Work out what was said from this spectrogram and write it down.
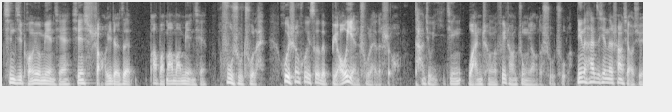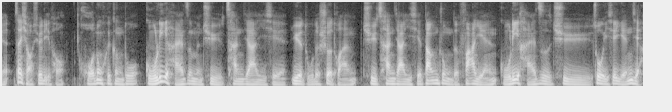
亲戚朋友面前先少一点，在爸爸妈妈面前复述出来，绘声绘色的表演出来的时候。他就已经完成了非常重要的输出了。您的孩子现在上小学，在小学里头活动会更多，鼓励孩子们去参加一些阅读的社团，去参加一些当众的发言，鼓励孩子去做一些演讲，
